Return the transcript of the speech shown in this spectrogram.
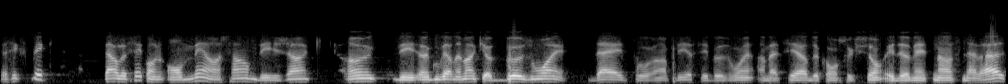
Ça s'explique par le fait qu'on met ensemble des gens, un, des, un gouvernement qui a besoin d'aide pour remplir ses besoins en matière de construction et de maintenance navale,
